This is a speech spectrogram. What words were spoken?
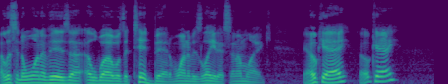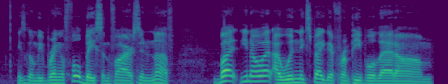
I listened to one of his, uh, well, it was a tidbit of one of his latest, and I'm like, okay, okay. He's going to be bringing full basin fire soon enough. But you know what? I wouldn't expect it from people that um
